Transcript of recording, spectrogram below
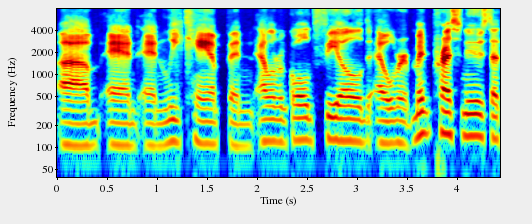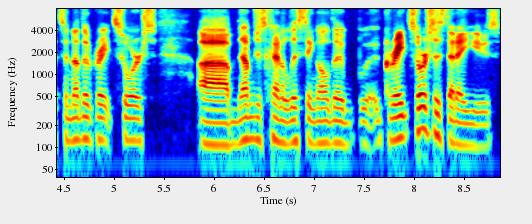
um, and and Lee Camp and Eleanor Goldfield over at Mint Press News. That's another great source. Um, I'm just kind of listing all the great sources that I use.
